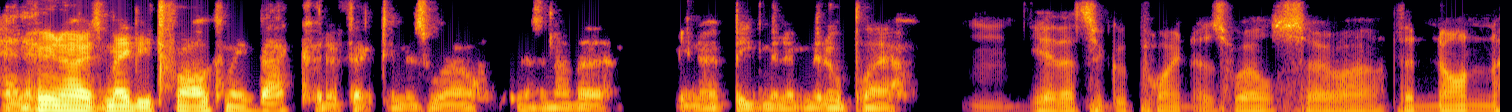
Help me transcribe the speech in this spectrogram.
and who knows, maybe Twile coming back could affect him as well as another, you know, big minute middle player. Mm, Yeah, that's a good point as well. So uh, the non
